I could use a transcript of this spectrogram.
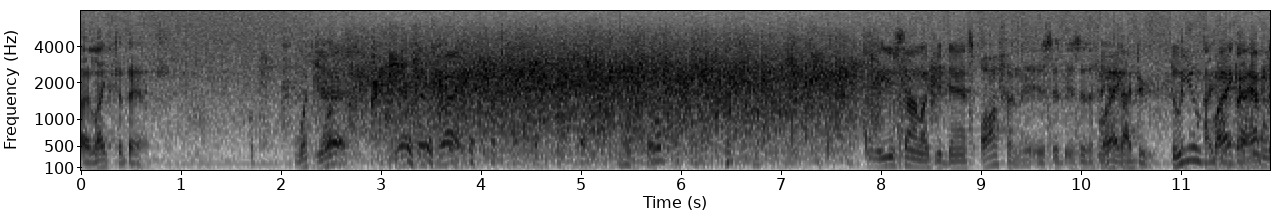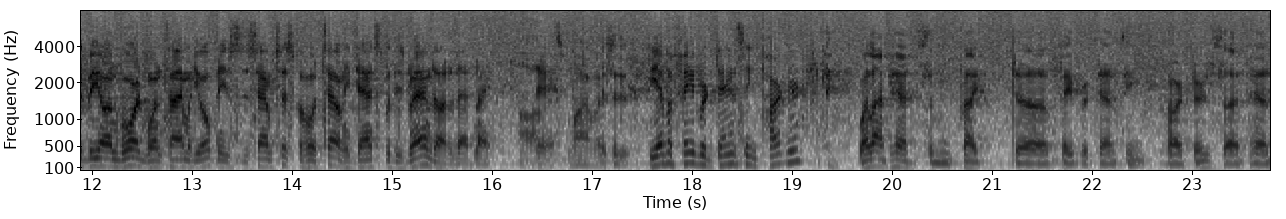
I like to dance. What? Yes, yes, that's right. well, you sound like you dance often. Is it? Is it a thing? Mike, I do. Do you? I Mike, I, I happened to be on board one time when he opened his San Francisco hotel, and he danced with his granddaughter that night. Oh, there. that's marvelous. Do you have a favorite dancing partner? Well, I've had some quite uh, favorite dancing partners. I've had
